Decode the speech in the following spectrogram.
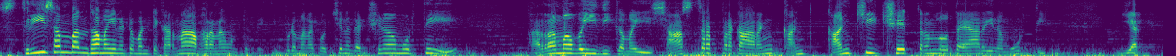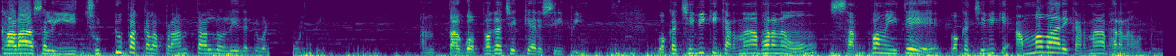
స్త్రీ సంబంధమైనటువంటి కర్ణాభరణం ఉంటుంది. ఇప్పుడు మనకు వచ్చిన దక్షిణామూర్తి పరమవైదికమై శాస్త్ర ప్రకారం కాంచీ క్షేత్రంలో తయారైన మూర్తి. ఎక్కడ అసలు ఈ చుట్టుపక్కల ప్రాంతాల్లో లేదటువంటి అంత గొప్పగా చెక్కారు శిల్పి. ఒక చెవికి కర్ణాభరణం సర్పమైతే ఒక చెవికి అమ్మవారి కర్ణాభరణం ఉంటుంది.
